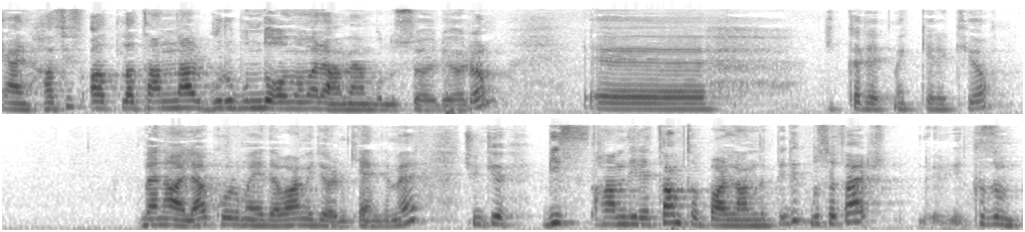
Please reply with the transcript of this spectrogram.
yani hafif atlatanlar grubunda olmama rağmen bunu söylüyorum. E, dikkat etmek gerekiyor. Ben hala korumaya devam ediyorum kendimi. Çünkü biz Hamdi ile tam toparlandık dedik. Bu sefer e, kızım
